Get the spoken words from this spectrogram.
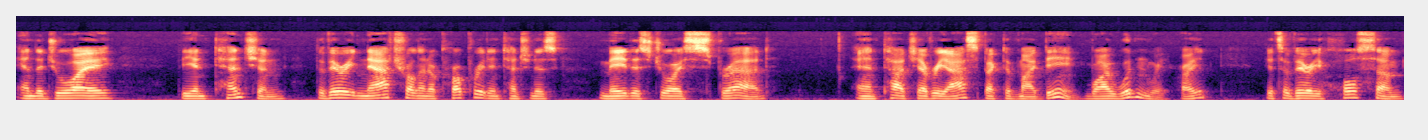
and the joy, the intention, the very natural and appropriate intention is may this joy spread and touch every aspect of my being. Why wouldn't we, right? It's a very wholesome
